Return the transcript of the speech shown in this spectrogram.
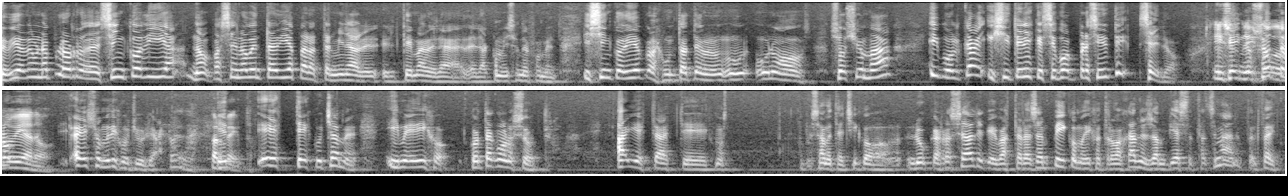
te voy a dar una prórroga de cinco días, no, va a ser 90 días para terminar el, el tema de la, de la Comisión de Fomento. Y cinco días para juntarte un- un- unos socios más y volcar, y si tenés que ser vos presidente, sélo. Eso Que te dijo Rubiano. Eso me dijo Julián. Perfecto. Y, Este, escúchame, y me dijo, contá con nosotros. Ahí está este, ¿cómo, cómo se llama este chico? Lucas Rosales, que va a estar allá en Pico, me dijo trabajando, ya empieza esta semana, perfecto.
